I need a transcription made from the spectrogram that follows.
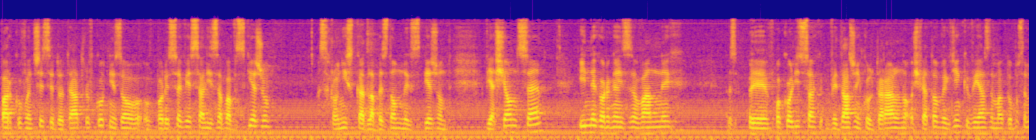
parku w Łęczycy, do teatru w Kutnie, zoo w Borysewie, sali zabaw w Zgierzu, schroniska dla bezdomnych zwierząt w Jasiące, innych organizowanych y, w okolicach wydarzeń kulturalno-oświatowych. Dzięki wyjazdom autobusem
